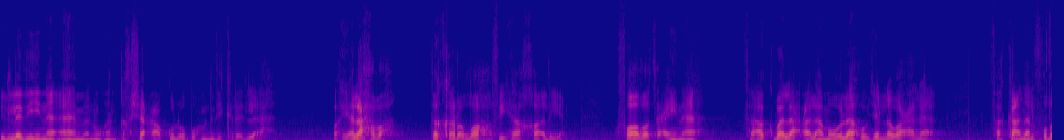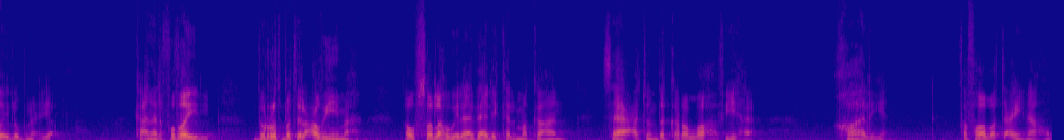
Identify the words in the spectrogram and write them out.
للذين آمنوا أن تخشع قلوبهم لذكر الله. وهي لحظة ذكر الله فيها خاليا وفاضت عيناه فأقبل على مولاه جل وعلا فكان الفضيل بن عياض كان الفضيل ذو الرتبة العظيمة أوصله إلى ذلك المكان ساعة ذكر الله فيها خاليا ففاضت عيناه.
